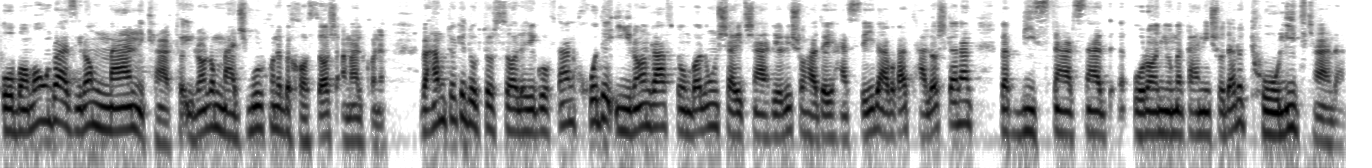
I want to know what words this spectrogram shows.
اوباما اون رو از ایران منع کرد تا ایران رو مجبور کنه به خواستهاش عمل کنه. و همونطور که دکتر صالحی گفتن خود ایران رفت دنبال اون شهید شهریاری شهدای هسته‌ای در واقع تلاش کردن و 20 درصد اورانیوم غنی شده رو تولید کردن.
